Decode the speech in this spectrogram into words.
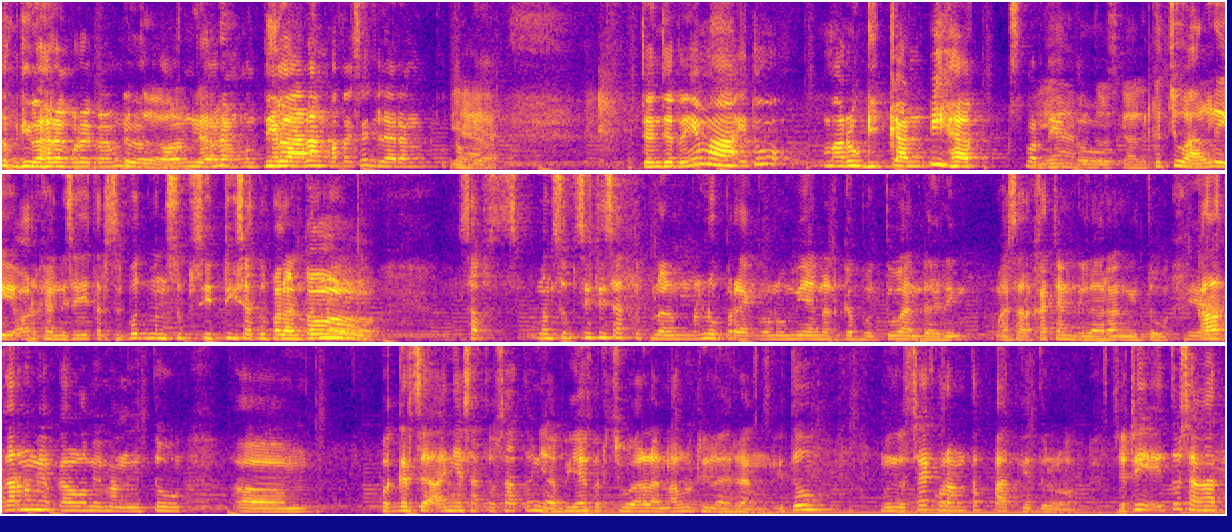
untuk dilarang perekonomian dulu kalau dilarang dilarang konteksnya dilarang tutup yeah. ya dan jatuhnya mah itu merugikan pihak seperti ya, itu. Betul sekali. Kecuali organisasi tersebut mensubsidi satu bulan betul. penuh, Sub, mensubsidi satu bulan penuh perekonomian dan kebutuhan dari masyarakat yang dilarang itu. Ya. Kalau karena kalau memang itu um, pekerjaannya satu-satunya biaya berjualan lalu dilarang, itu menurut saya kurang tepat gitu loh. Jadi itu sangat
